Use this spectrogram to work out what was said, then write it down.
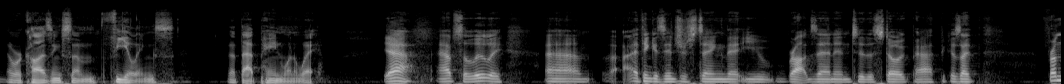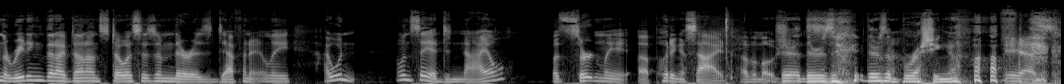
that were causing some feelings that that pain went away. Yeah, absolutely. Um, I think it's interesting that you brought Zen into the Stoic path because I, from the reading that I've done on Stoicism, there is definitely I wouldn't I wouldn't say a denial, but certainly a putting aside of emotions. There, there's there's a brushing off. Yes.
